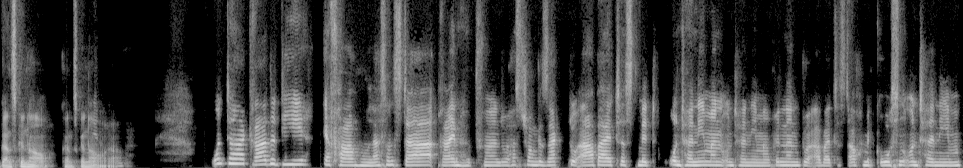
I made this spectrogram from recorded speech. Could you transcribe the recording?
Ganz genau, ganz genau, ja. ja. Und da gerade die Erfahrung, lass uns da reinhüpfen. Du hast schon gesagt, du arbeitest mit Unternehmern, Unternehmerinnen, du arbeitest auch mit großen Unternehmen.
